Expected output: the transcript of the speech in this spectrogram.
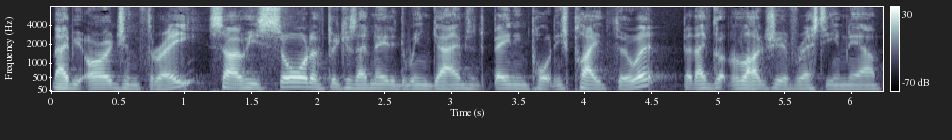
maybe Origin three. So he's sort of because they've needed to win games and it's been important. He's played through it, but they've got the luxury of resting him now.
